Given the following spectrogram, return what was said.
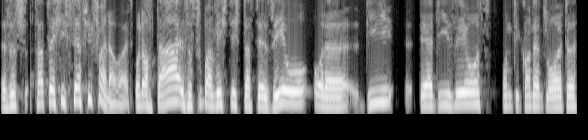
Es ist tatsächlich sehr viel Feinarbeit. Und auch da ist es super wichtig, dass der SEO oder die, der die SEOs und die Content-Leute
